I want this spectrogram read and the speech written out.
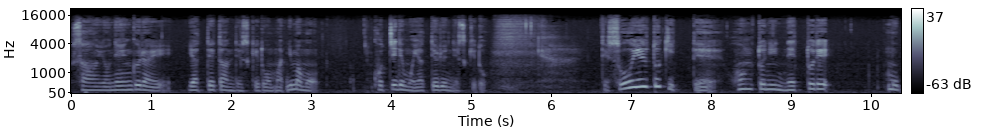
3、4年ぐらいやってたんですけど、まあ、今もこっちでもやってるんですけど、でそういう時って本当にネットでもう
